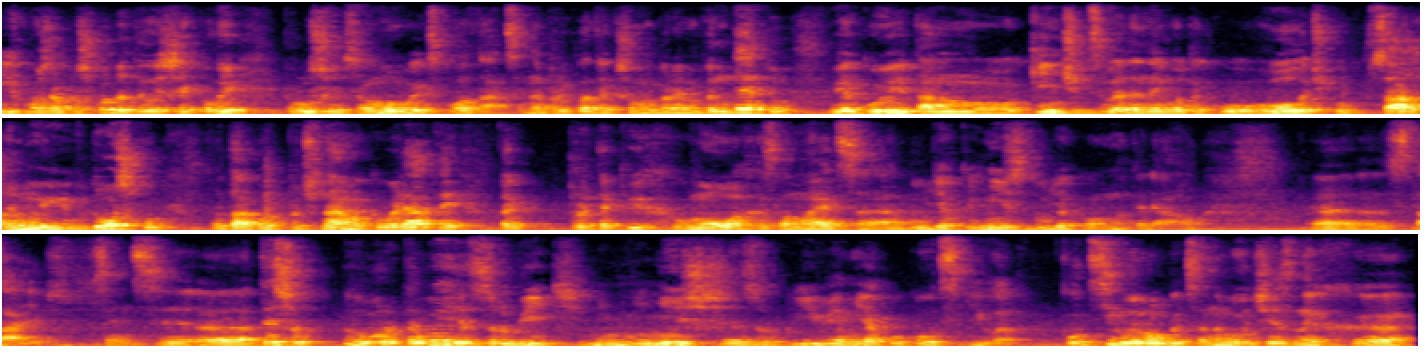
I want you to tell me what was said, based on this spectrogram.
Їх можна пошкодити лише коли порушуються умови експлуатації. Наприклад, якщо ми беремо вендету, в якої там кінчик зведений в отаку голочку, всаджуємо її в дошку, отак от починаємо ковиряти, так при таких умовах зламається будь-який ніж з будь-якого матеріалу. е, Сталі в сенсі. Те, що говорите ви, зробіть мені ніж з руків'ям, як у колдстіла. Колдстіли робиться на величезних е,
